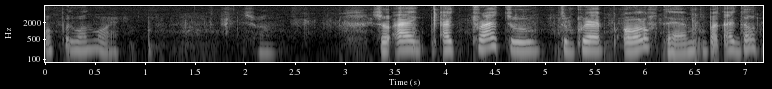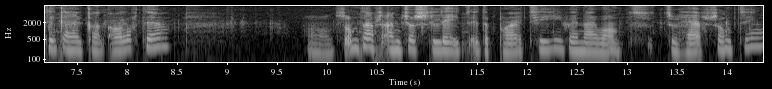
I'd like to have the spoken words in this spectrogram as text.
Open one more. This one. So I I tried to to grab all of them, but I don't think I got all of them. Uh, sometimes I'm just late at the party when I want to have something.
